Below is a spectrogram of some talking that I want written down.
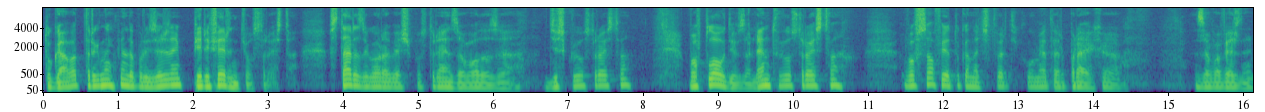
тогава тръгнахме да произвеждаме периферните устройства. В Стара Загора беше построен завода за дискови устройства, в Пловдив за лентови устройства, в София, тук на четвърти километър, правиха за въвеждане,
